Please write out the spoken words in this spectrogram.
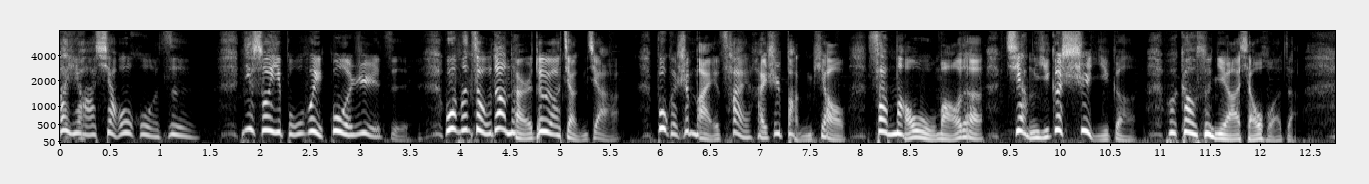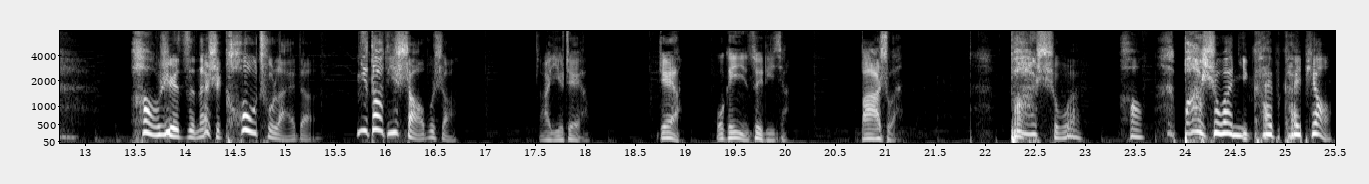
哎呀，小伙子，你所以不会过日子。我们走到哪儿都要讲价，不管是买菜还是绑票，三毛五毛的讲一个是一个。我告诉你啊，小伙子，好日子那是抠出来的。你到底少不少？阿姨，这样，这样，我给你最低价，八十万。八十万，好，八十万，你开不开票？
